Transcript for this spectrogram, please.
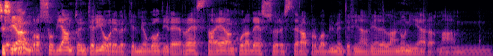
Sì, Per sì, me ha- è un grosso pianto interiore perché il mio Goti re- resta, è ancora adesso e resterà probabilmente fino alla fine dell'anno Nier, ma, mm,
